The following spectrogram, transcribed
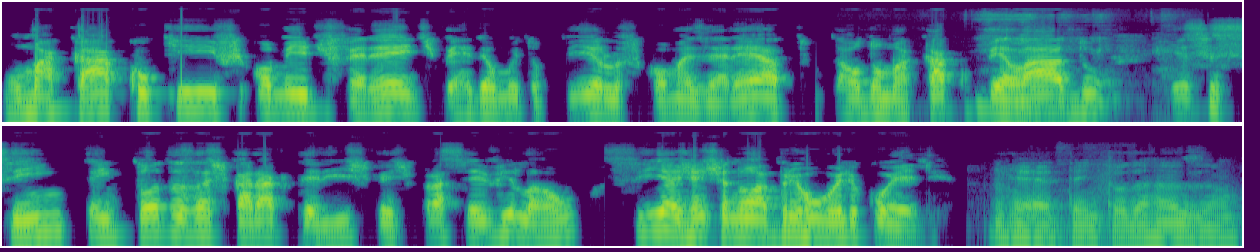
Um macaco que ficou meio diferente, perdeu muito pelo, ficou mais ereto, tal do macaco pelado. Esse sim tem todas as características para ser vilão, se a gente não abrir o olho com ele. É, tem toda razão.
